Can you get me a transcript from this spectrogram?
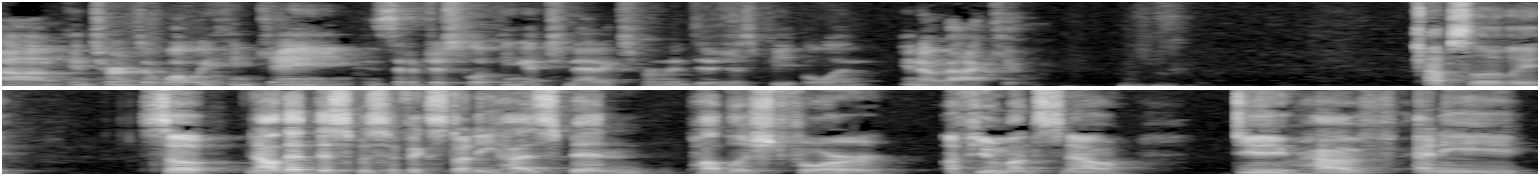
um, in terms of what we can gain instead of just looking at genetics from indigenous people in, in a vacuum. Absolutely. So now that this specific study has been published for a few months now, do you have any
